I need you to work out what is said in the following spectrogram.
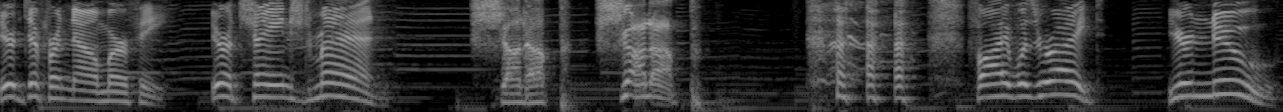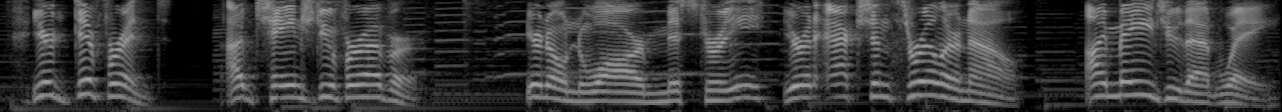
You're different now, Murphy. You're a changed man. Shut up. Shut up! Five was right. You're new. You're different. I've changed you forever. You're no noir mystery. You're an action thriller now. I made you that way.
